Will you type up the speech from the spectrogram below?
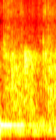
Gracias.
